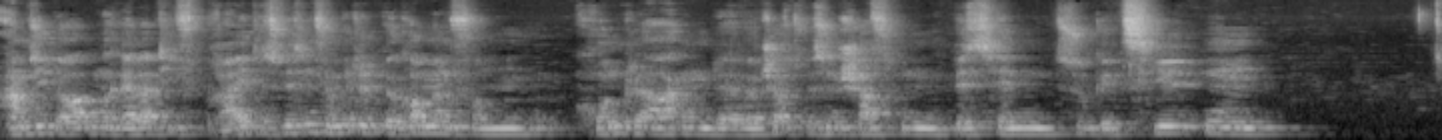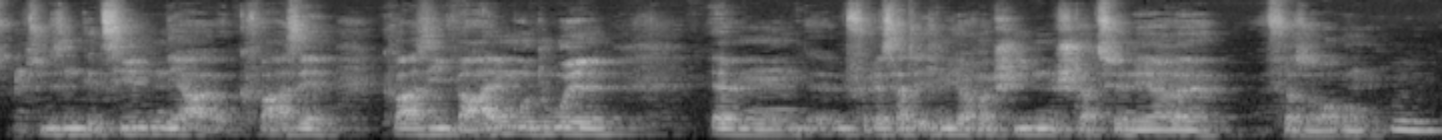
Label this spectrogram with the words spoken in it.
haben sie dort ein relativ breites Wissen vermittelt bekommen, von Grundlagen der Wirtschaftswissenschaften bis hin zu gezielten, zu diesem gezielten, ja, quasi, quasi Wahlmodul. Ähm, für das hatte ich mich auch entschieden, stationäre Versorgung. Hm.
